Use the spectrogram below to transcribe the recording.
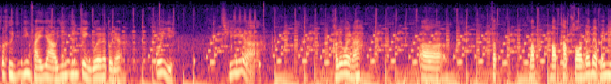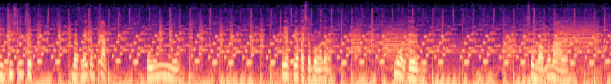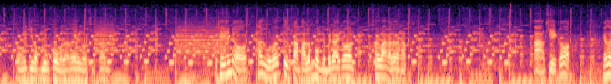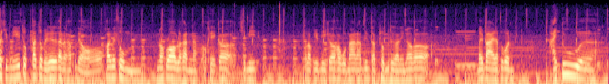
ก็คือยิ่งไฟยาวยิ่งยิ่งเก่งด้วยนะตัวเนี้ยเฮ้ยเชี่ยเขาเรียกว่าไงนะเอ่อสตบัฟบัฟทับซ้อนได้แบบไม่มีที่สิ้นสุด แบบไม่จำกัดอู้ กูอยากกูอยากไปเซิร์ฟรวมแล้วตอนเนี้ยหน่วงเกิน ซุ่มแบบไม่มาเลยเอาเมื่อกี้แบบลุงโผล่มาแล้วได้เป็นรถคิตตันโอเคงั้นเดี๋ยว ถ้าสมมติว่าตึกสามพันแล้วผมยังไม่ได้ก็ค่อยว่ากันแล้วกันครับ อ่าโอเคก็งั้นสำหรับคลิปนี้จบตัดจบไปเลยแล้วกันนะครับ เดี๋ยวค่อยไปสุ่มนอกรอบแล้วกันนะครับ โอเคก็คลิปนี้สำหรับคลิปนี้ก็ขอบคุณมากนะครับที่ติดตามชมมาถึงตอนนี้เนาะก็ บายบายนะครับทุกคน หายตัว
